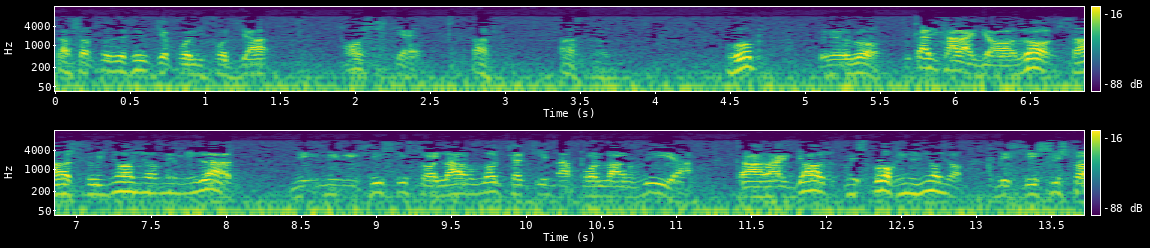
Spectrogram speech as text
θα σου αυτό δεν θέλει και πολύ φωτιά. Όχι και, θα σου, θα σου. Οπ, εδώ. Τι κάνει καλά Γιώργο, θα σου νιόνιο μη μιλάς. Μη, μη χύσεις το λάρδο και την απολαρδία. Καραγιός, μη σπρώχνεις νιόνιο. Μη χύσεις το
